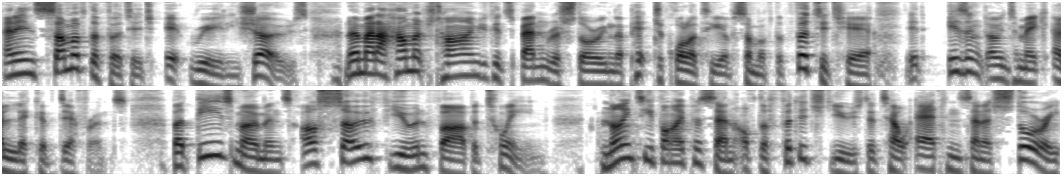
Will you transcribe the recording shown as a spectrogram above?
And in some of the footage, it really shows. No matter how much time you could spend restoring the picture quality of some of the footage here, it isn't going to make a lick of difference. But these moments are so few and far between. 95% of the footage used to tell Ayrton Senna's story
